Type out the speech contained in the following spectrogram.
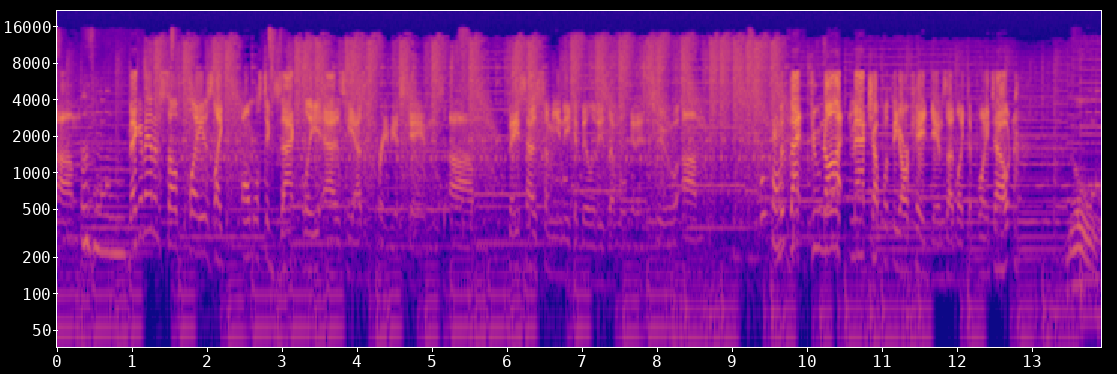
Um, Mm-hmm. Mega Man himself plays like almost exactly as he has in previous games. Um, Bass has some unique abilities that we'll get into. Um, Okay. But that do not match up with the arcade games, I'd like to point out. No.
